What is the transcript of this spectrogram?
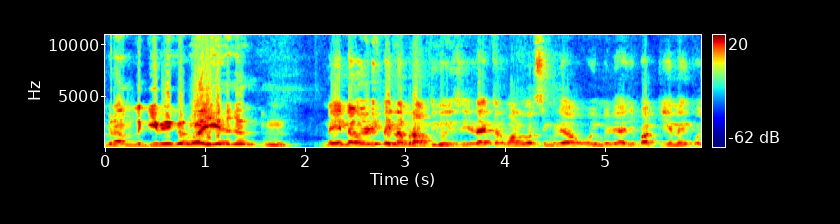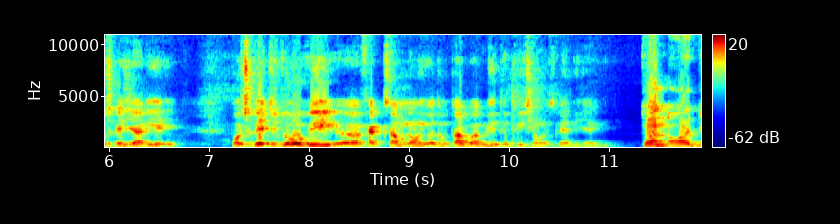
ਬਰਾਮਦਗੀ ਵੀ ਕਰਵਾਈ ਹੈ ਜਾਂ ਨਹੀਂ ਇਹਨਾਂ ਨੂੰ ਜਿਹੜੀ ਪਹਿਲਾਂ ਬਰਾਮਦੀ ਹੋਈ ਸੀ ਜਿਹੜਾ ਇੱਕ ਰਿਵਾਲਵਰ ਸੀ ਮਿਲਿਆ ਉਹ ਹੀ ਮਿਲਿਆ ਜੀ ਬਾਕੀ ਇਹਨਾਂ ਦੀ ਪੁੱਛਗਿੱਛ ਜਾਰੀ ਹੈ ਜੀ। ਪੁੱਛਗਿੱਛ ਜੋ ਵੀ ਫੈਕਟ ਸਾਹਮਣੇ ਆਉਣਗੇ, ਉਹਦੇ ਮੁਤਾਬਕ ਅਗਲੀ ਤਫਤੀਸ਼ ਹੋਣੀ ਲਿਆਂਦੀ ਜਾਏਗੀ। ਧੰਨਵਾਦ ਜੀ।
